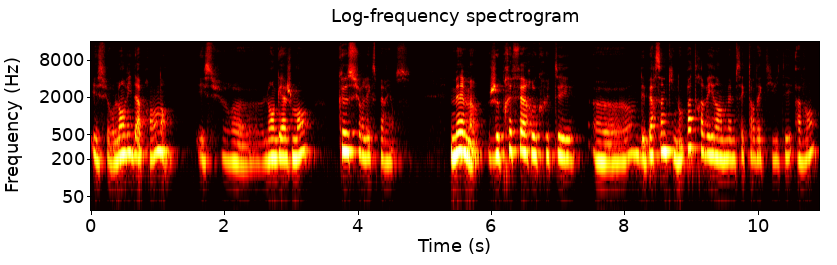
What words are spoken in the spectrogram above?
et sur l'envie d'apprendre et sur euh, l'engagement que sur l'expérience. Même, je préfère recruter euh, des personnes qui n'ont pas travaillé dans le même secteur d'activité avant,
